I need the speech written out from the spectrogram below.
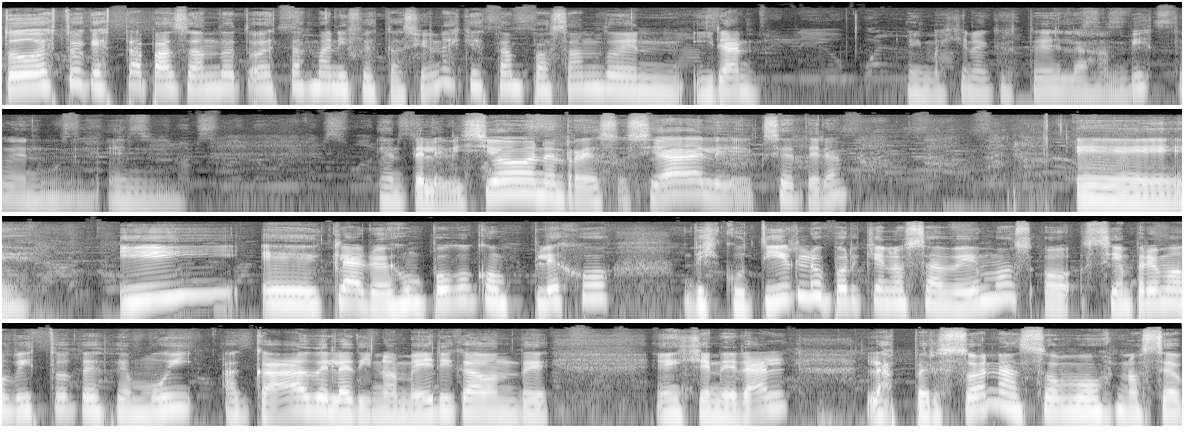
todo esto que está pasando, todas estas manifestaciones que están pasando en Irán. Me imagino que ustedes las han visto en, en, televisión, en redes sociales, etc. Eh, y eh, claro, es un poco complejo discutirlo porque no sabemos, o siempre hemos visto desde muy acá de Latinoamérica, donde en general las personas somos, no sé,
